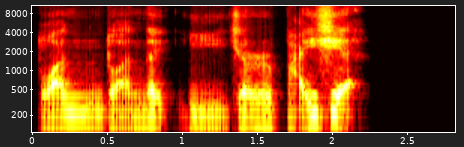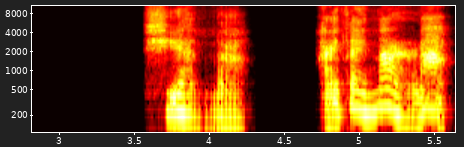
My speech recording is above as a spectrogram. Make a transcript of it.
短短的一截白线，线呢还在那儿呢。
